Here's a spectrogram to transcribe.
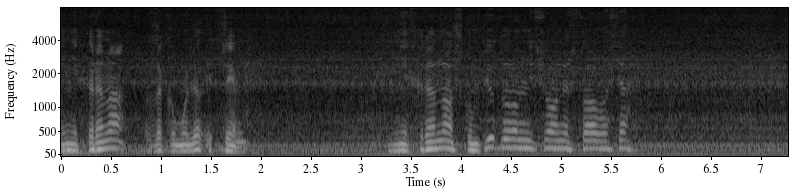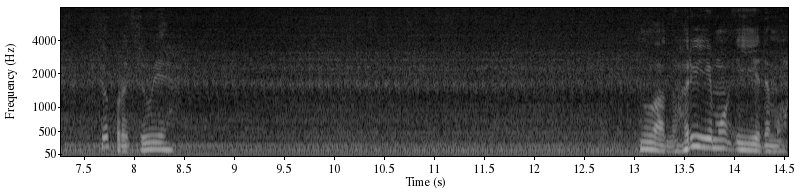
І ні хрена з акумуля... цим. Ні хрена з комп'ютером нічого не сталося. Все працює. Ну ладно, гріємо і їдемо.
